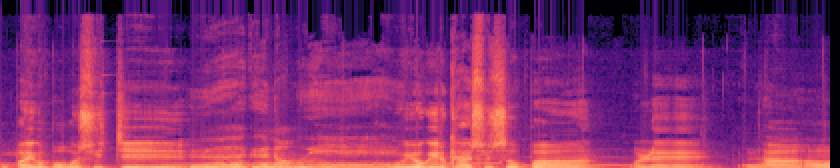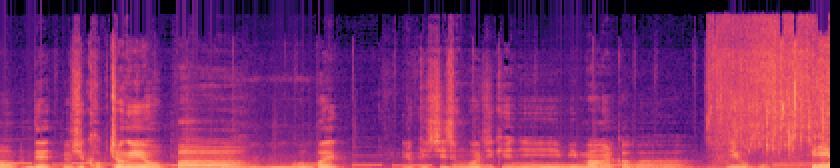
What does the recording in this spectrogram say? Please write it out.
오빠 이거 먹을 수 있지 으 그거 너무해 어, 여기 이렇게 할 수 있어 오빠 원래 그럼. 다어 근데 요시 걱정해요 오빠 음, 그 음. 오빠 이렇게 씻은 거지 괜히 민망할까봐 근데 이거 뭐 그래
